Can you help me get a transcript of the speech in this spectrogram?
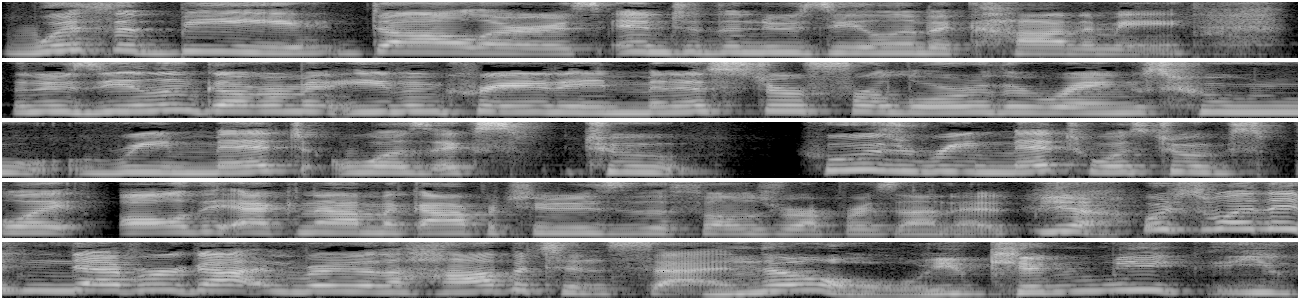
with a B dollars into the New Zealand economy. The New Zealand government even created a minister for Lord of the Rings who remit was ex- to whose remit was to exploit all the economic opportunities the films represented. Yeah. Which is why they've never gotten rid of the Hobbiton set. no, you kidding me? You,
